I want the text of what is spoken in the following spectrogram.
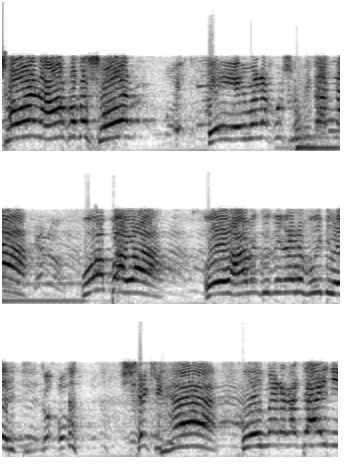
শোন আমার কথা শোন। এই এই মেয়েটা খুব সুবিধার না। ও বাবা ও আমি দুদিন আগে বুঝতে পেরেছি। সে কি? হ্যাঁ ওই যায়নি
